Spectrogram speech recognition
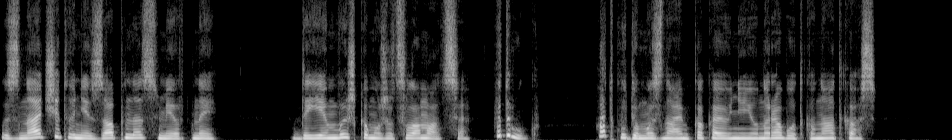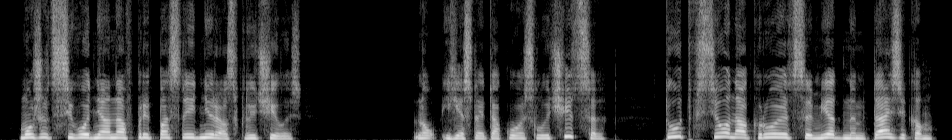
значит, внезапно смертны. Да и МВышка может сломаться. Вдруг? Откуда мы знаем, какая у нее наработка на отказ? Может, сегодня она в предпоследний раз включилась? Ну, если такое случится, тут все накроется медным тазиком,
